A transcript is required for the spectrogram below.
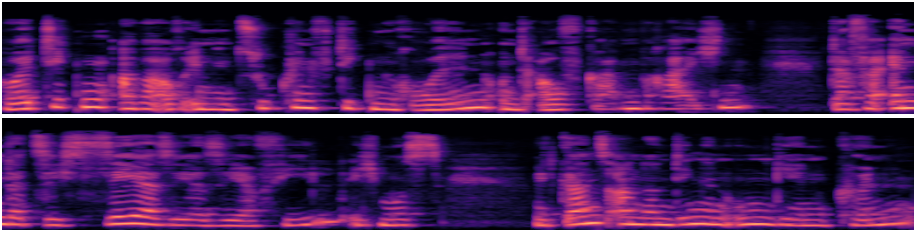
heutigen, aber auch in den zukünftigen Rollen und Aufgabenbereichen, Da verändert sich sehr, sehr, sehr viel. Ich muss mit ganz anderen Dingen umgehen können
